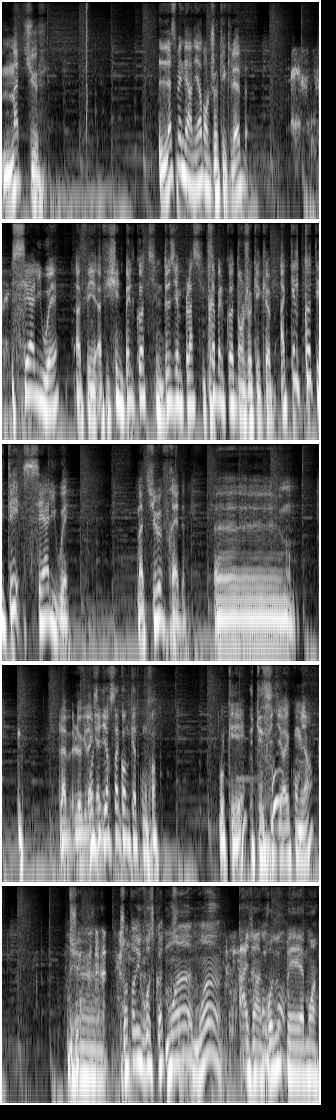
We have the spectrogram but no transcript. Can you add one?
Mathieu. La semaine dernière, dans le Jockey Club, C. Aliway a fait affiché une belle cote, une deuxième place, une très belle cote dans le Jockey Club. À quelle cote était C. Aliway Mathieu, Fred. Euh, La- le- la moi, je vais gagne- dire 54 contre 1. Ok. Tu dirais combien? Je- J'ai entendu grosse cote. Moins, moins. Ah, j'ai un gros doute, mais moins.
